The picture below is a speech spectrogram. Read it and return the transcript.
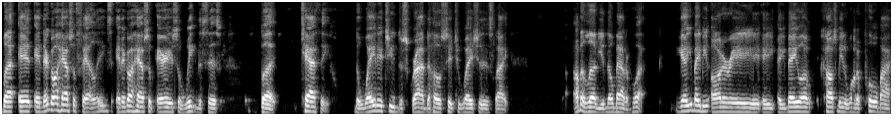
But and, and they're gonna have some failings and they're gonna have some areas of weaknesses. But Kathy, the way that you describe the whole situation is like, I'm gonna love you no matter what. Yeah, you may be ornery, and you may cause me to want to pull my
